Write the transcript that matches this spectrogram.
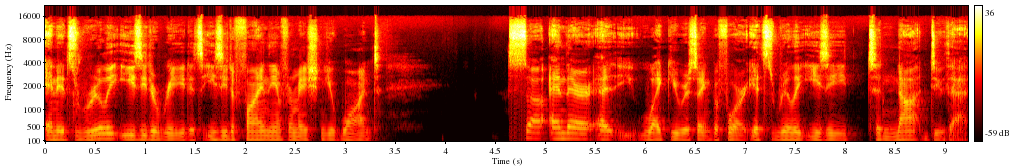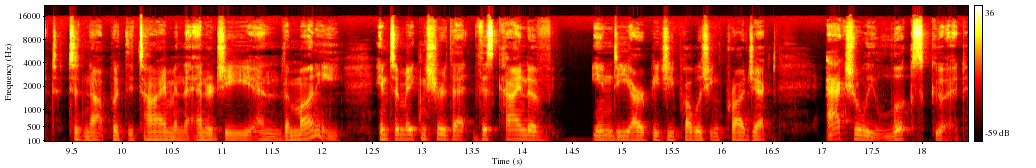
and it's really easy to read. It's easy to find the information you want. So, and there, uh, like you were saying before, it's really easy to not do that, to not put the time and the energy and the money into making sure that this kind of indie RPG publishing project actually looks good.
